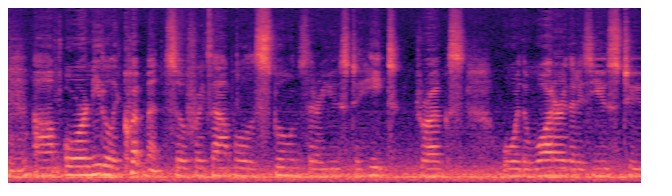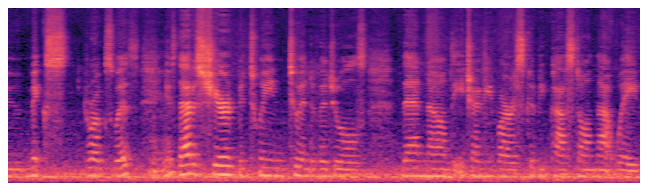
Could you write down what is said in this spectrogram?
Mm-hmm. um, or needle equipment. So for example, the spoons that are used to heat drugs or the water that is used to mix drugs with, Mhm. if that is shared between two individuals, then um, the HIV virus could be passed on that way.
